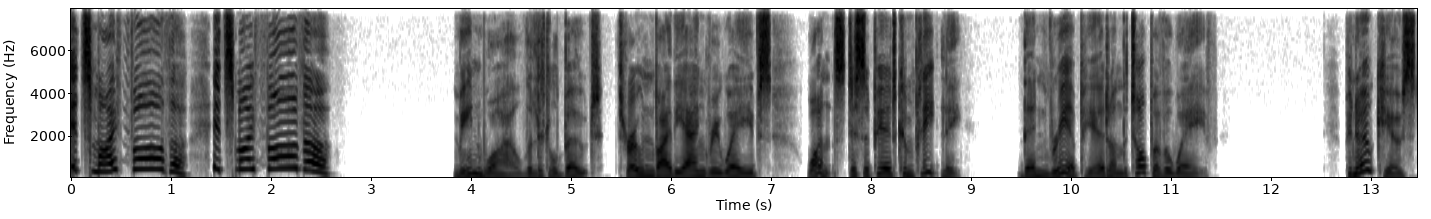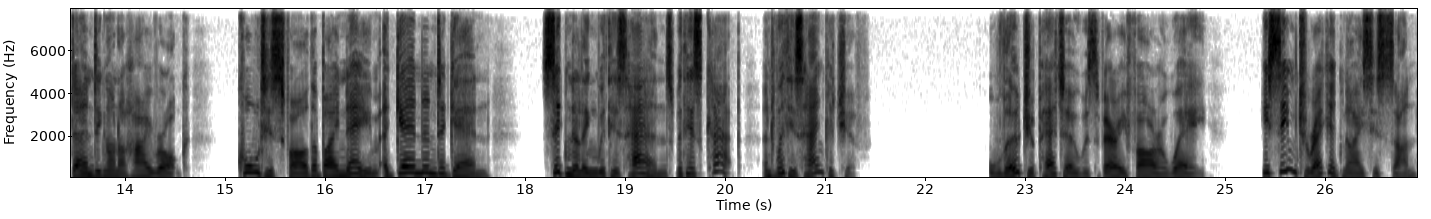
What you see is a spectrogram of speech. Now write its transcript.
It's my father! It's my father! Meanwhile, the little boat, thrown by the angry waves, once disappeared completely, then reappeared on the top of a wave. Pinocchio, standing on a high rock, called his father by name again and again, signalling with his hands, with his cap, and with his handkerchief. Although Geppetto was very far away, he seemed to recognize his son,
